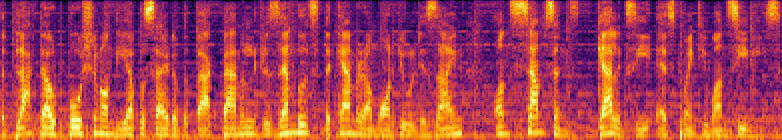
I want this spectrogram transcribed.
The blacked out portion on the upper side of the back panel resembles the camera module design on Samsung's Galaxy S21 series,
